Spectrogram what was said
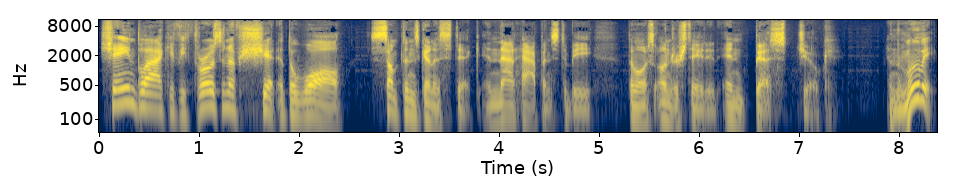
Shane Black, if he throws enough shit at the wall, something's going to stick. And that happens to be the most understated and best joke in the movie.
